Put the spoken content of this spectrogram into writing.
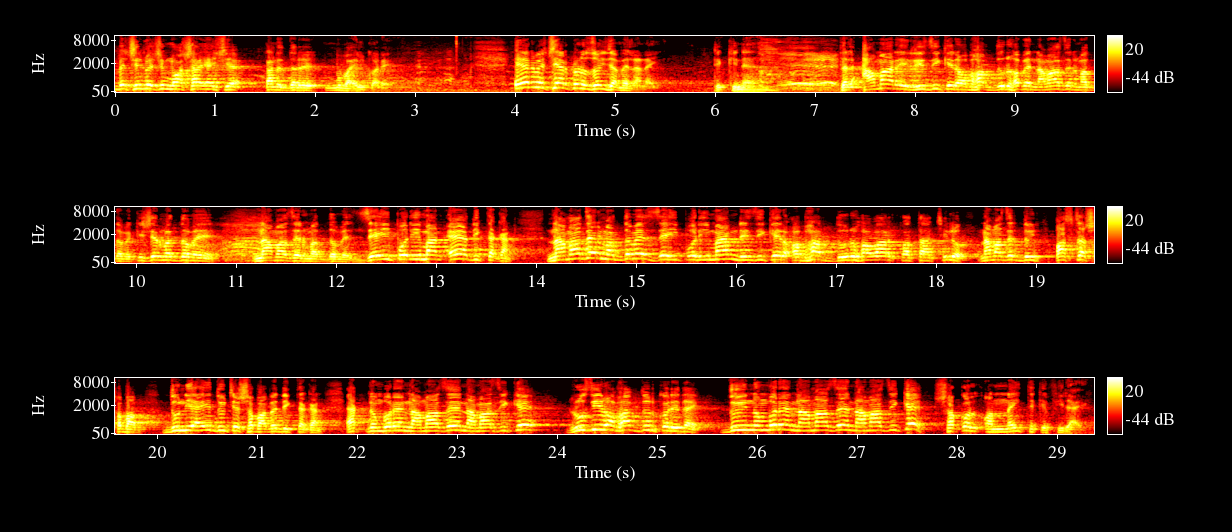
বেশির বেশি মশাই আইসে কানের দ্বারে মোবাইল করে। এর বেশি আর কোনো জয় ঝামেলা নাই। ঠিক কিনা? তাহলে আমার এই রিজিকের অভাব দূর হবে নামাজের মাধ্যমে। কিসের মাধ্যমে? নামাজের মাধ্যমে। যেই পরিমাণ, এ দিক নামাজের মাধ্যমে যেই পরিমাণ রিজিকের অভাব দূর হওয়ার কথা ছিল, নামাজের দুই, পাঁচটা স্বভাব। দুনিয়ায় দুইটা স্বভাবে দিক এক নম্বরে নামাজে নামাজিকে রুজির অভাব দূর করে দেয়। দুই নম্বরে নামাজে নামাজিকে সকল অন্যায় থেকে ফিরায়।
